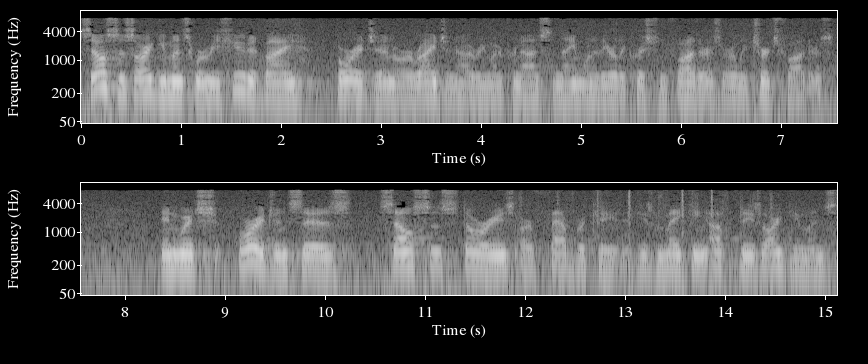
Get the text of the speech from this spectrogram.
Celsus' arguments were refuted by Origen or Origen, however you want to pronounce the name, one of the early Christian fathers, early church fathers, in which Origen says Celsus' stories are fabricated. He's making up these arguments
